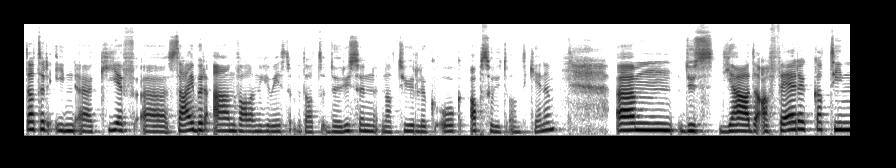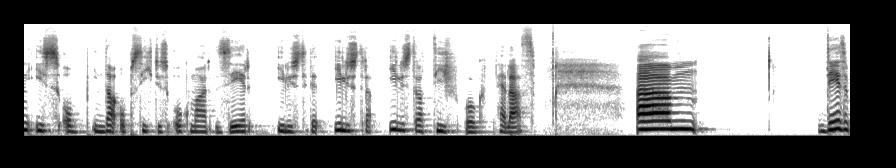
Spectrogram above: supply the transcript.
dat er in uh, Kiev cyberaanvallen geweest, dat de Russen natuurlijk ook absoluut ontkennen. Um, dus ja, de affaire Katyn is op, in dat opzicht dus ook maar zeer illustra illustra illustratief ook, helaas. Um, deze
